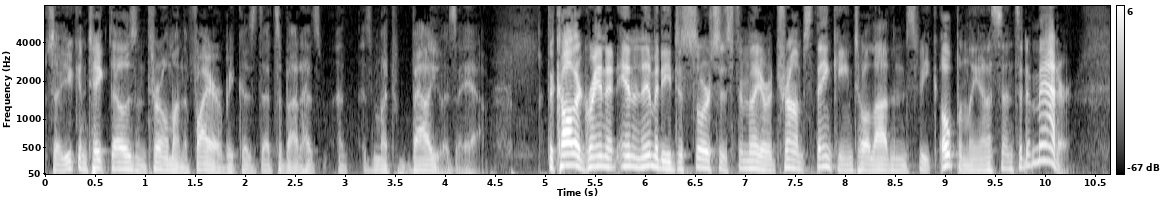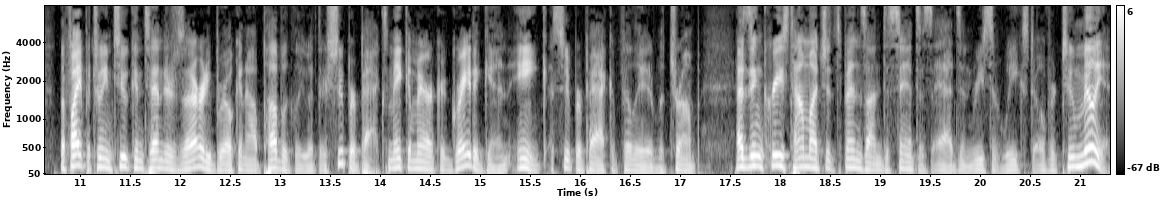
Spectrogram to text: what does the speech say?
So you can take those and throw them on the fire because that's about as, as much value as they have. The caller granted anonymity to sources familiar with Trump's thinking to allow them to speak openly on a sensitive matter. The fight between two contenders has already broken out publicly with their super PACs. Make America Great Again, Inc., a super PAC affiliated with Trump, has increased how much it spends on DeSantis ads in recent weeks to over 2 million.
